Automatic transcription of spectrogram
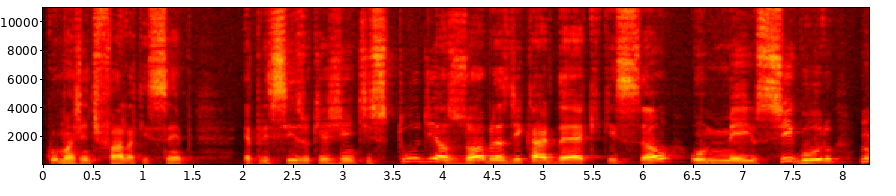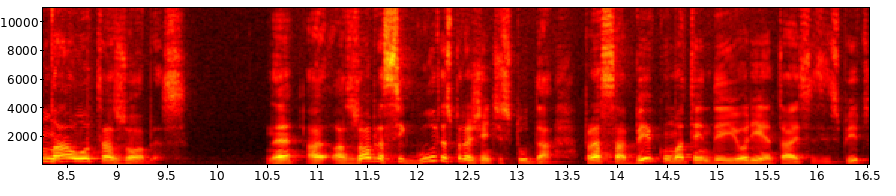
como a gente fala aqui sempre, é preciso que a gente estude as obras de Kardec, que são o meio seguro, não há outras obras. Né? As obras seguras para a gente estudar, para saber como atender e orientar esses espíritos,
